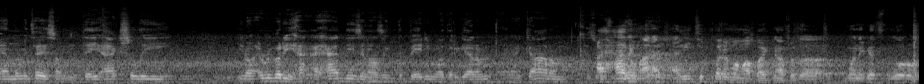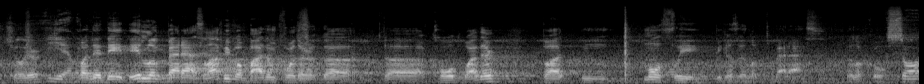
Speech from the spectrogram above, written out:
And let me tell you something. They actually, you know, everybody. Ha- I had these, and I was like debating whether to get them, and I got them because I have them. I, I need to put them on my bike now for the when it gets a little chillier. Yeah, like but they, they, they look badass. A lot of people buy them for the the, the cold weather, but mostly because they look badass. They look cool. So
